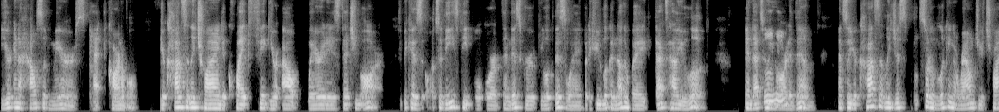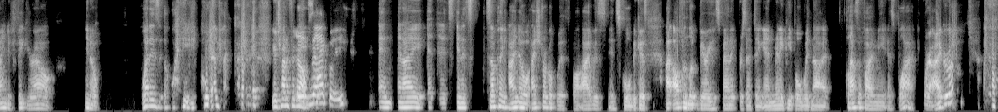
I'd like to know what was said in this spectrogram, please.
you're in a house of mirrors at Carnival. You're constantly trying to quite figure out where it is that you are because to these people or in this group you look this way but if you look another way that's how you look and that's who mm-hmm. you are to them and so you're constantly just sort of looking around you trying to figure out you know what is who am I? you're trying to figure out exactly and and i and it's and it's something i know i struggled with while i was in school because i often look very hispanic presenting and many people would not classify me as black where I grew up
